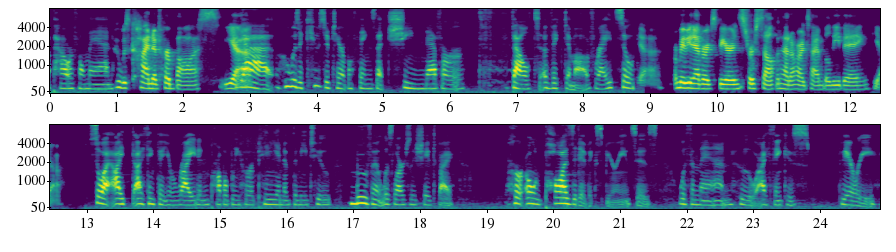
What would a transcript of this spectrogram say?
a powerful man who was kind of her boss. Yeah. Yeah, who was accused of terrible things that she never felt a victim of, right? So yeah, or maybe never experienced herself and had a hard time believing. Yeah. So I, I, I think that you're right, and probably her opinion of the Me Too movement was largely shaped by her own positive experiences with a man who I think is very,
